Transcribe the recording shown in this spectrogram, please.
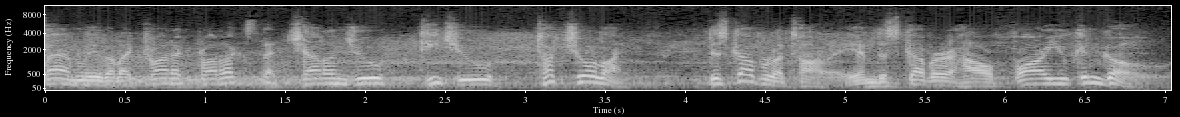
family of electronic products that challenge you, teach you, touch your life. Discover Atari and discover how far you can go.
